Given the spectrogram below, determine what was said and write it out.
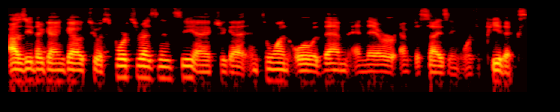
I was either going to go to a sports residency. I actually got into one, or with them, and they were emphasizing orthopedics,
